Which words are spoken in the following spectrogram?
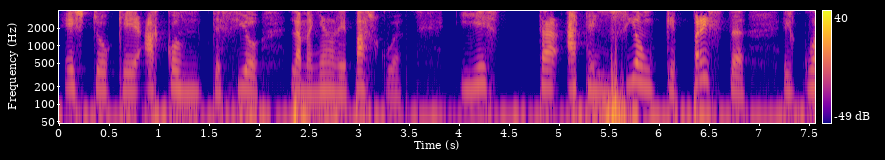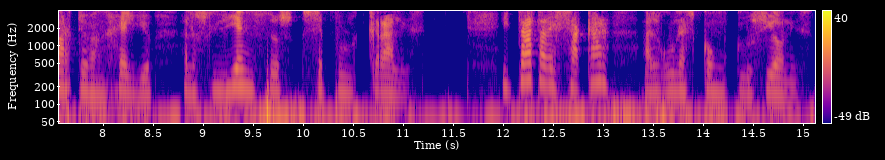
esto que aconteció la mañana de Pascua y esta atención que presta el cuarto Evangelio a los lienzos sepulcrales y trata de sacar algunas conclusiones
